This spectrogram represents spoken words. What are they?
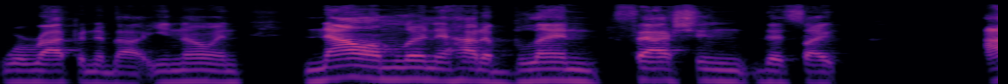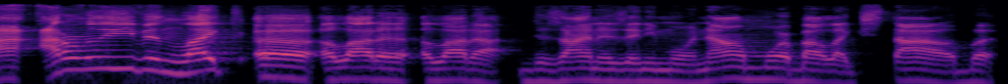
were rapping about, you know. And now I'm learning how to blend fashion that's like I, I don't really even like uh, a lot of a lot of designers anymore. Now I'm more about like style, but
